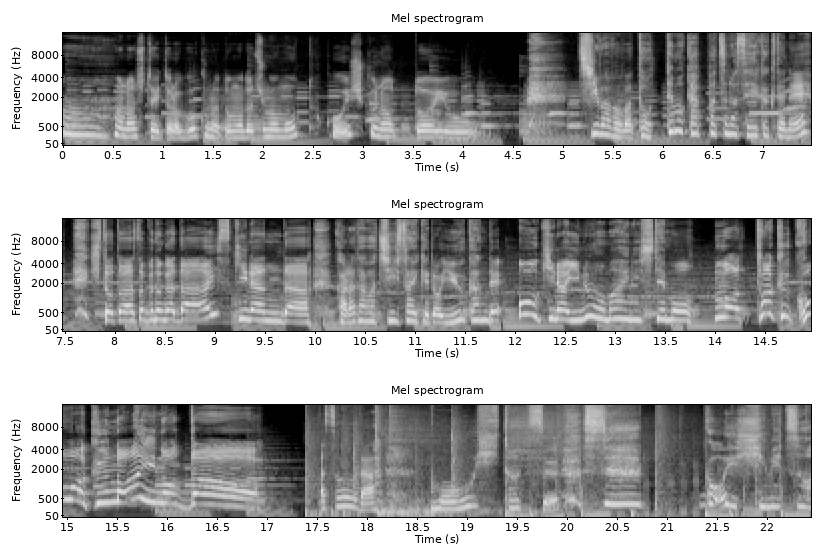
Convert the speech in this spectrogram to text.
あ、話していたら僕の友達がもっと恋しくなったよ。チワワはとっても活発な性格でね。人と遊ぶのが大好きなんだ。体は小さいけど勇敢で大きな犬を前にしても全く怖くないのだ。あそうだ。もう一つ。すっごい秘密を教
